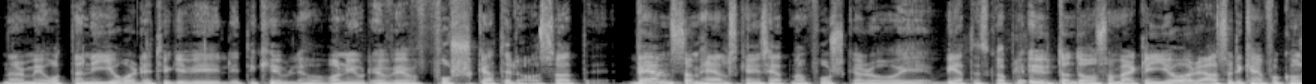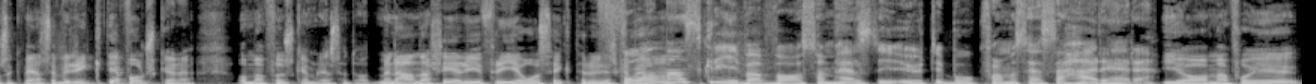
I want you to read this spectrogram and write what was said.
när de är 8-9 år. Det tycker vi är lite kul. Vad har ni gjort? Ja, vi har forskat idag. Så att vem som helst kan ju säga att man forskar och är vetenskaplig, utom de som verkligen gör det. Alltså det kan få konsekvenser för riktiga forskare om man fuskar med resultat. Men annars är det ju fria åsikter och det ska vi Får man skriva vad som helst ut i bokform och säga så här är det? Ja, man får ju,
